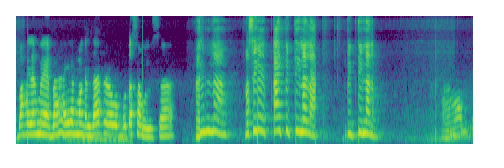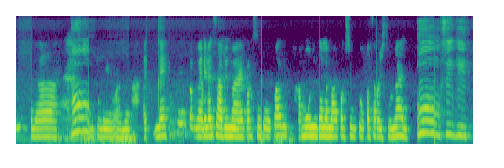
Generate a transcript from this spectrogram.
Bahay lang may, bahay lang maganda, pero butas sa bulsa. Ayun lang. O sige, kahit 50 na lang. 50 na lang. Ah, wala. Oo. Ano ko na yung ano. Ay, next time, pag may nagsabi may pagsuntukan, kamunin ka lang makipagsuntukan sa personal. Oo, sige.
